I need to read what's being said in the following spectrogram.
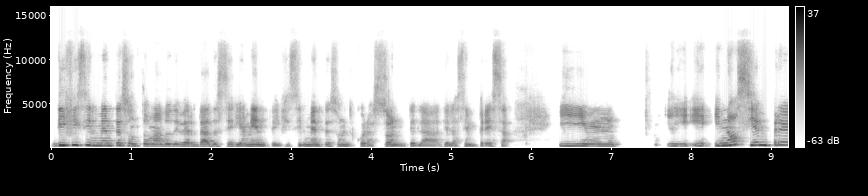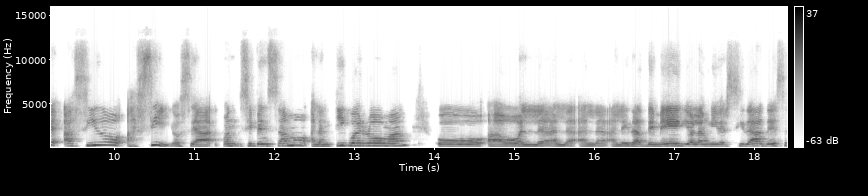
difícilmente son tomados de verdad seriamente, difícilmente son el corazón de, las empresas. Y, no siempre ha sido así. O sea, si pensamos a la antigua Roma o, a, la, a, la, edad de medio, a las universidades,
